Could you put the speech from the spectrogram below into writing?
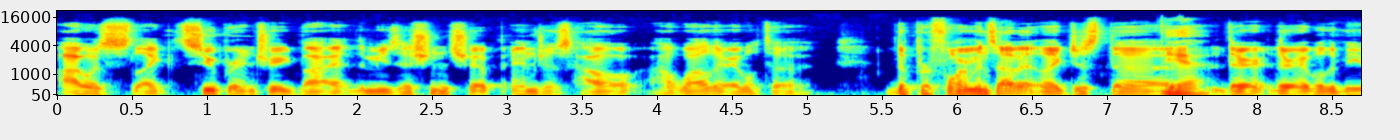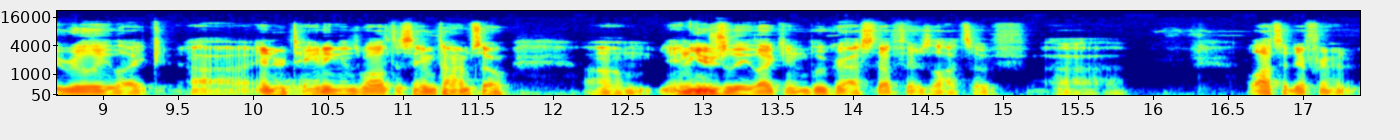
I was like super intrigued by the musicianship and just how how well they're able to the performance of it like just the Yeah. they're they're able to be really like uh entertaining as well at the same time so um and usually like in bluegrass stuff there's lots of uh lots of different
